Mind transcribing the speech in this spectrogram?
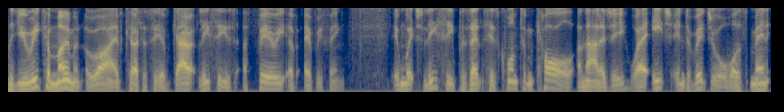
The Eureka moment arrived courtesy of Garrett Lisi's A Theory of Everything in which Lisi presents his quantum coal analogy, where each individual was many,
